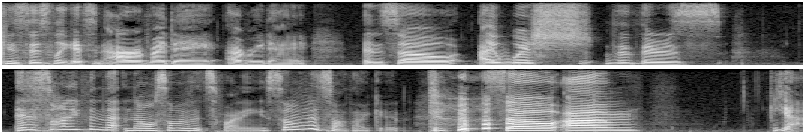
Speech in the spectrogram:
consistently gets an hour of my day every day. And so I wish that there's, and it's not even that. No, some of it's funny. Some of it's not that good. so um, Yeah,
